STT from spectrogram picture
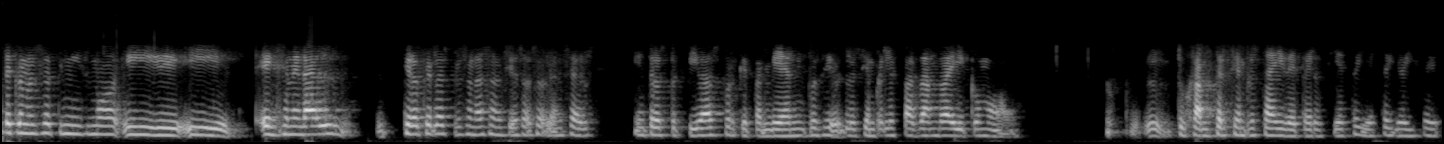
te conoces a ti mismo y, y en general creo que las personas ansiosas suelen ser introspectivas porque también pues siempre le estás dando ahí como tu hámster siempre está ahí de pero si esto y esto yo hice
